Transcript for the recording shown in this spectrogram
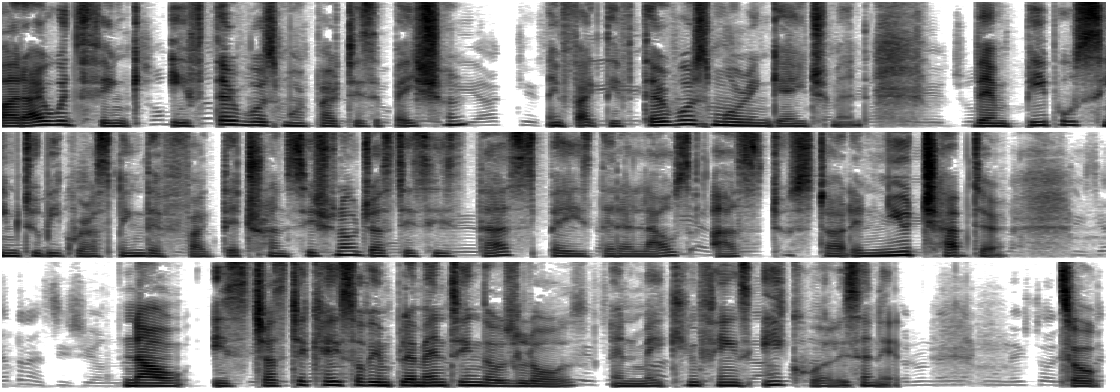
but I would think if there was more participation, in fact, if there was more engagement, then people seem to be grasping the fact that transitional justice is that space that allows us to start a new chapter. Now, it's just a case of implementing those laws and making things equal, isn't it? So,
